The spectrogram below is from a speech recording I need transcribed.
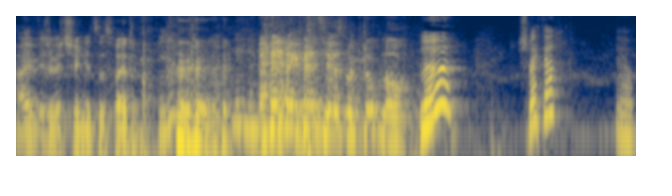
Hi, wir, wir chillen jetzt bis weiter. Hey, da kannst du erstmal Knoblauch. Ne? Schmeckt er? Ja.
